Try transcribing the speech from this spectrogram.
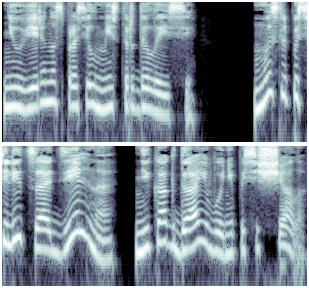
неуверенно спросил мистер Делейси. Мысль поселиться отдельно никогда его не посещала.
